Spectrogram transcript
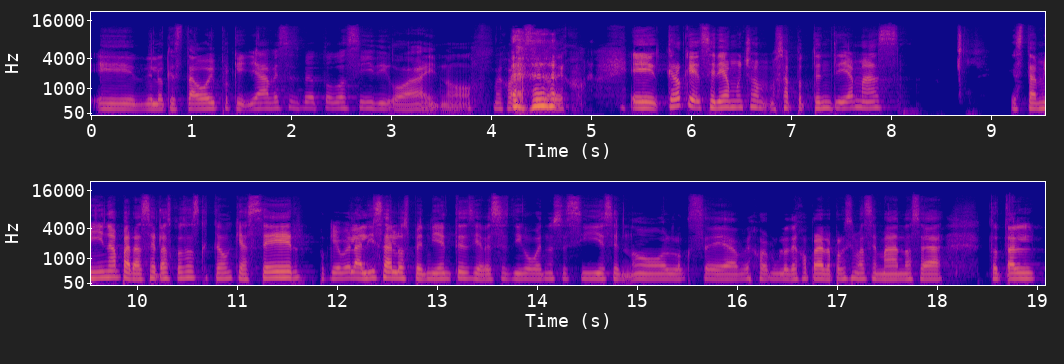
eh, de lo que está hoy, porque ya a veces veo todo así y digo, ay, no, mejor así lo dejo. Eh, creo que sería mucho, o sea, tendría más estamina para hacer las cosas que tengo que hacer, porque yo veo la lista de los pendientes y a veces digo, bueno, ese sí, ese no, lo que sea, mejor lo dejo para la próxima semana, o sea, total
